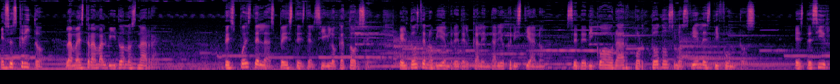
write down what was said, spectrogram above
En su escrito, la maestra Malvido nos narra, después de las pestes del siglo XIV, el 2 de noviembre del calendario cristiano se dedicó a orar por todos los fieles difuntos, es decir,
